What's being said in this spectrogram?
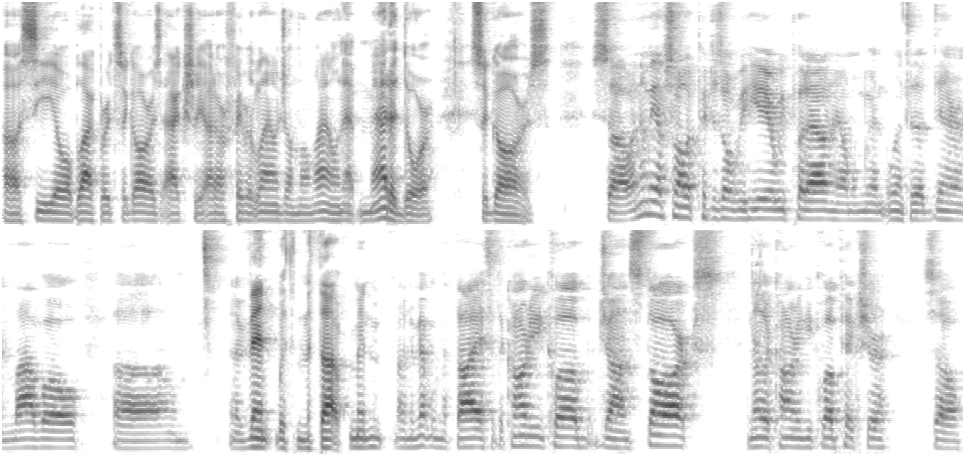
uh, CEO of Blackbird Cigars, actually at our favorite lounge on Long Island at Matador Cigars. So, and then we have some other pictures over here we put out. You know, when we went, went to the dinner in Lavo, um, an event with an event with Matthias at the Carnegie Club, John Starks, another Carnegie Club picture. So,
